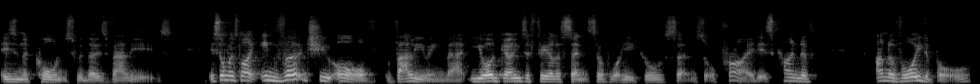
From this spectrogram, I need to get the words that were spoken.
is in accordance with those values. It's almost like, in virtue of valuing that, you are going to feel a sense of what he calls certain sort of pride. It's kind of unavoidable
